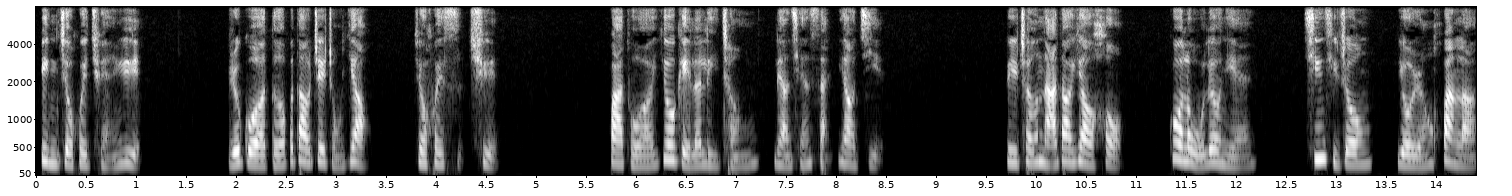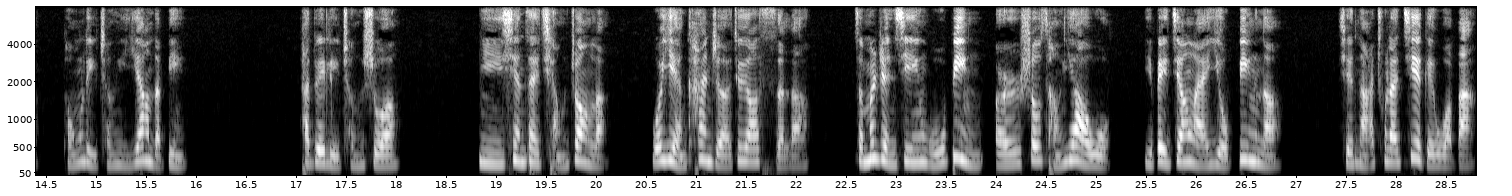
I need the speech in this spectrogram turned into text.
病就会痊愈。如果得不到这种药，就会死去。华佗又给了李成两钱散药剂。李成拿到药后，过了五六年，亲戚中有人患了同李成一样的病。他对李成说：“你现在强壮了，我眼看着就要死了，怎么忍心无病而收藏药物，以备将来有病呢？先拿出来借给我吧，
